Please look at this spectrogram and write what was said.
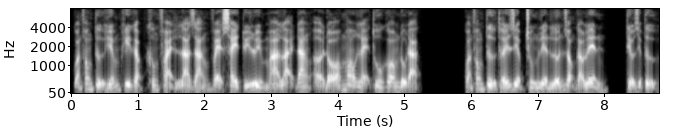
quản phong tử hiếm khi gặp không phải là dáng vẻ say túy lùi mà lại đang ở đó mau lẹ thu gom đồ đạc. Quản phong tử thấy Diệp Trung liền lớn giọng gào lên, tiểu Diệp tử,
